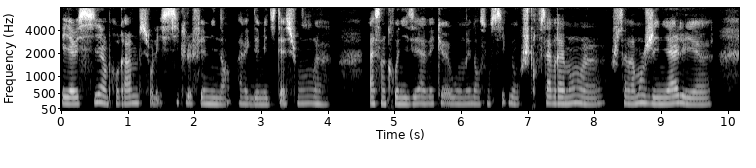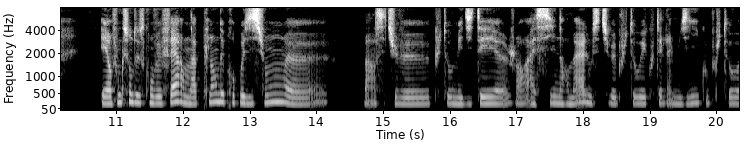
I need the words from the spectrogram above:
Et il y a aussi un programme sur les cycles féminins avec des méditations euh, à synchroniser avec euh, où on est dans son cycle. Donc je trouve ça vraiment, euh, je trouve ça vraiment génial et et en fonction de ce qu'on veut faire, on a plein de propositions. Ben, si tu veux plutôt méditer genre assis normal ou si tu veux plutôt écouter de la musique ou plutôt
